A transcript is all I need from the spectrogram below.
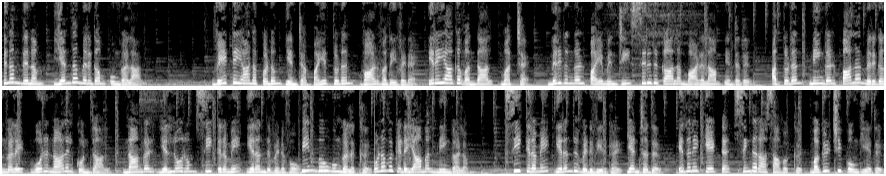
தினம் தினம் எந்த மிருகம் உங்களால் வேட்டையாடப்படும் என்ற பயத்துடன் வாழ்வதை விட இரையாக வந்தால் மற்ற மிருகங்கள் பயமின்றி சிறிது காலம் வாழலாம் என்றது. அத்துடன் நீங்கள் பல மிருகங்களை ஒரு நாளில் கொன்றால் நாங்கள் எல்லோரும் சீக்கிரமே இறந்து விடுவோம் பின்பு உங்களுக்கு உணவு கிடையாமல் நீங்களும் சீக்கிரமே இறந்து விடுவீர்கள் என்றது. இதனை கேட்ட சிங்கராசாவுக்கு மகிழ்ச்சி பொங்கியது.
